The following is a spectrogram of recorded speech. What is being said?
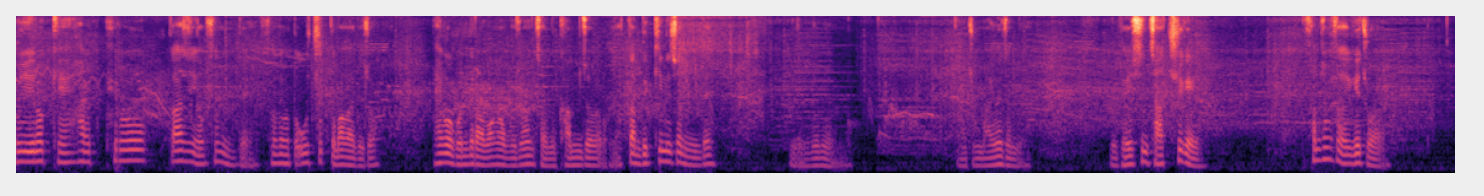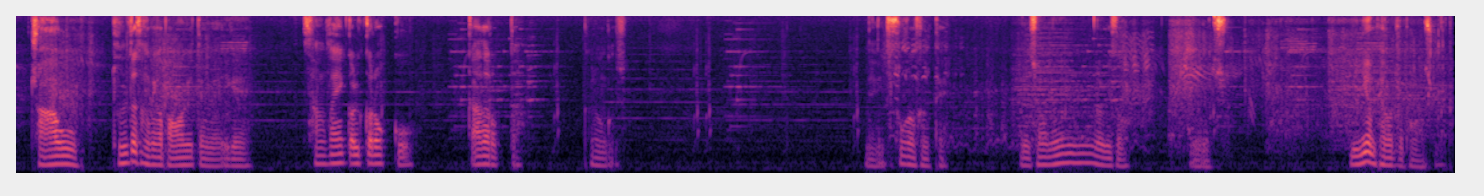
굳이 이렇게 할 필요까지 없었는데 상대방 또 우측도 막아야 되죠. 해골 건드라 막아보지만 저는 감정으로 약간 늦긴 늦었는데 이 정도면 뭐 아주 많이 늦었네요. 대신 자축에 삼총사가 이게 좋아요. 좌우 둘 다 상대가 방어하기 때문에 이게 상당히 껄끄럽고 까다롭다 그런 거죠. 네, 소강 상태. 네, 저는 여기서 이렇죠. 미니언 팩으로 방어줍니다.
